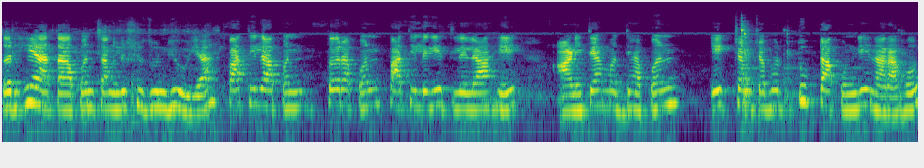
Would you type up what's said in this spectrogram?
तर हे आता आपण चांगले शिजून घेऊया. पातीला आपण तर आपण पातीला घेतलेलं आहे. आणि त्यामध्ये आपण एक चमचाभर तूप टाकून घेणार आहोत.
